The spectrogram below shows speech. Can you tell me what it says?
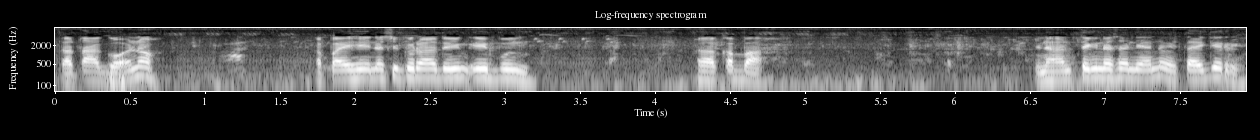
tatago ano? Napaihi na sigurado yung ibon. Sa kaba. Hinahunting na sa ni ano eh, tiger eh.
